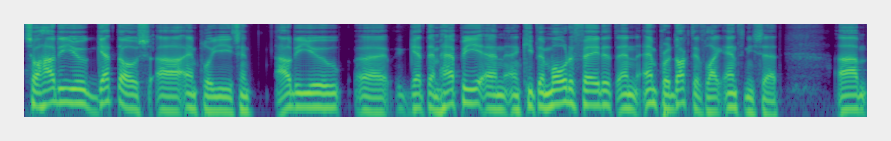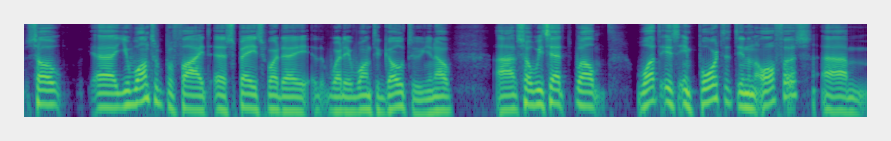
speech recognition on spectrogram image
So how do you get those uh, employees and how do you uh, get them happy and, and keep them motivated and, and productive, like Antony said? Um, so uh, you want to provide a space where they where they want to go to. You know, uh, so we said, well, what is important in an office? Um,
